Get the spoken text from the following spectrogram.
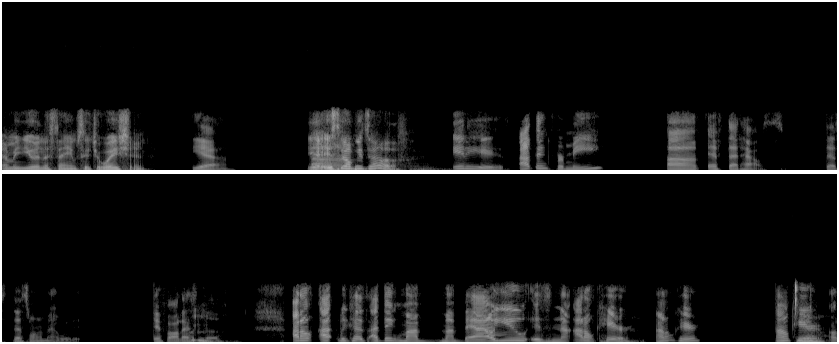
I mean, you're in the same situation. Yeah. Yeah, it's gonna Um, be tough. It is. I think for me, um, f that house. That's that's where I'm at with it. If all that Mm. stuff. I don't I, because I think my my value is not. I don't care. I don't care. I don't care. Uh,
